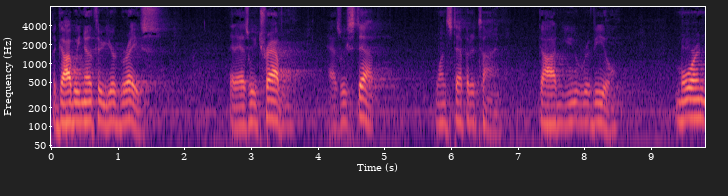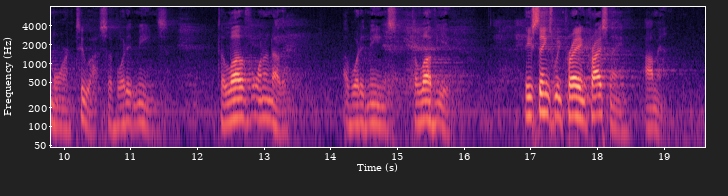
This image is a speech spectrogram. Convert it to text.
But God, we know through your grace that as we travel, as we step, one step at a time, God, you reveal more and more to us of what it means to love one another, of what it means to love you. These things we pray in Christ's name. Amen.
